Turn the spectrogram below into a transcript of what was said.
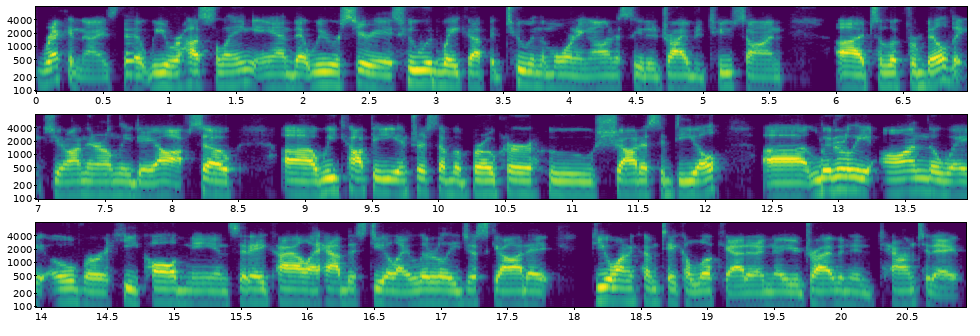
recognized that we were hustling and that we were serious. Who would wake up at two in the morning, honestly, to drive to Tucson uh, to look for buildings, you know, on their only day off? So uh, we caught the interest of a broker who shot us a deal. Uh, literally on the way over, he called me and said, "Hey, Kyle, I have this deal. I literally just got it. Do you want to come take a look at it? I know you're driving into town today."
